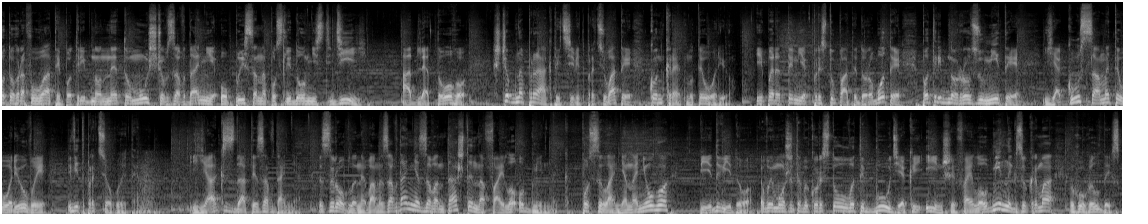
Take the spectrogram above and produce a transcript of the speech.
Фотографувати потрібно не тому, що в завданні описана послідовність дій, а для того, щоб на практиці відпрацювати конкретну теорію. І перед тим як приступати до роботи, потрібно розуміти, яку саме теорію ви відпрацьовуєте. Як здати завдання? Зроблене вами завдання завантажте на файлообмінник. Посилання на нього під відео. Ви можете використовувати будь-який інший файлообмінник, зокрема Google Диск.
